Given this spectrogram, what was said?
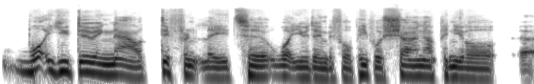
what are you doing now differently to what you were doing before? People showing up in your uh,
